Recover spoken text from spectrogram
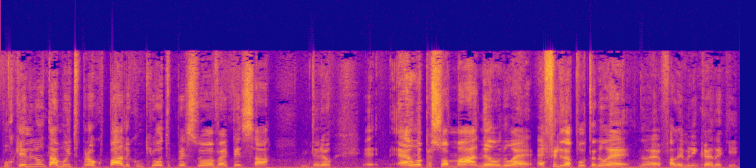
porque ele não está muito preocupado com o que outra pessoa vai pensar, entendeu? É, é uma pessoa má? Não, não é. É filho da puta? Não é, não é. Eu falei brincando aqui.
